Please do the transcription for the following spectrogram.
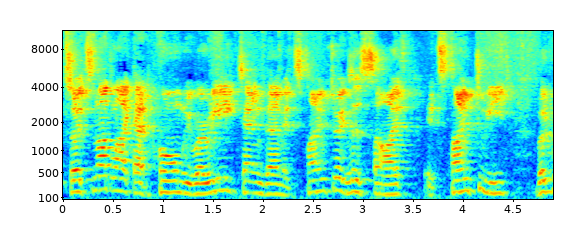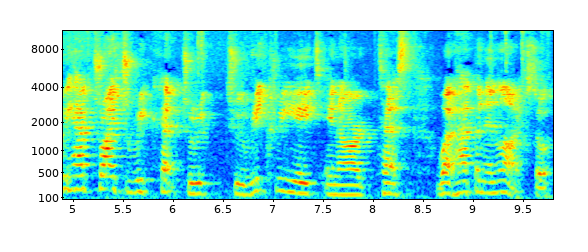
So it's not like at home. We were really telling them it's time to exercise, it's time to eat. But we have tried to, to, to recreate in our test what happened in life. So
